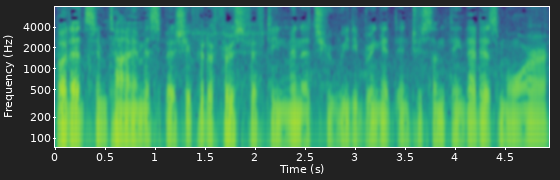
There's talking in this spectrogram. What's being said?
but at the same time, especially for the first 15 minutes, you really bring it into something that is more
